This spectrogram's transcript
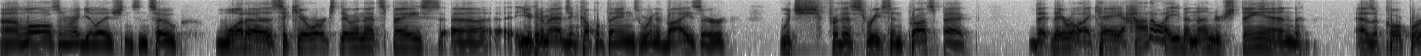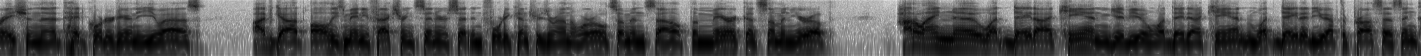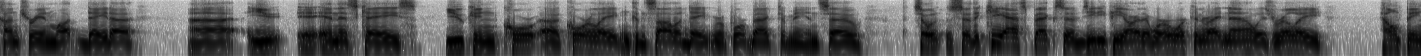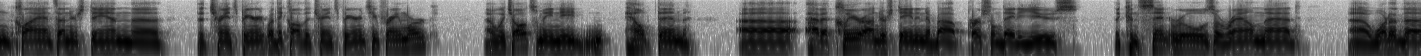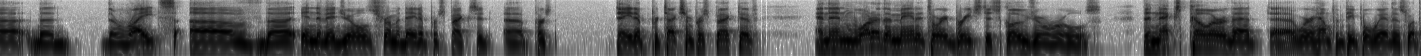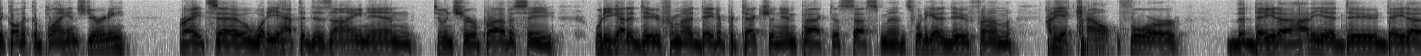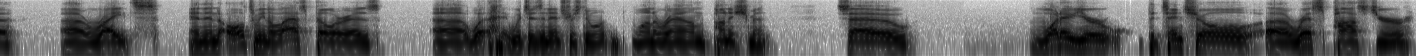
uh, laws and regulations. And so, what does SecureWorks do in that space? Uh, you can imagine a couple things. We're an advisor, which for this recent prospect they, they were like, hey, how do I even understand as a corporation that headquartered here in the U.S., I've got all these manufacturing centers sitting in 40 countries around the world, some in South America, some in Europe. How do I know what data I can give you and what data I can't? And what data do you have to process in country and what data uh, you, in this case, you can cor- uh, correlate and consolidate and report back to me? And so so, so the key aspects of GDPR that we're working right now is really helping clients understand the the transparent, what they call the transparency framework, uh, which ultimately need help them uh, have a clear understanding about personal data use, the consent rules around that, uh, what are the the the rights of the individuals from a data perspective, uh, per, data protection perspective, and then what are the mandatory breach disclosure rules? The next pillar that uh, we're helping people with is what they call the compliance journey, right? So, what do you have to design in to ensure privacy? What do you got to do from a data protection impact assessments? What do you got to do from how do you account for the data? How do you do data uh, rights? And then ultimately, the last pillar is uh, what, which is an interesting one around punishment. So, what are your potential uh, risk posture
